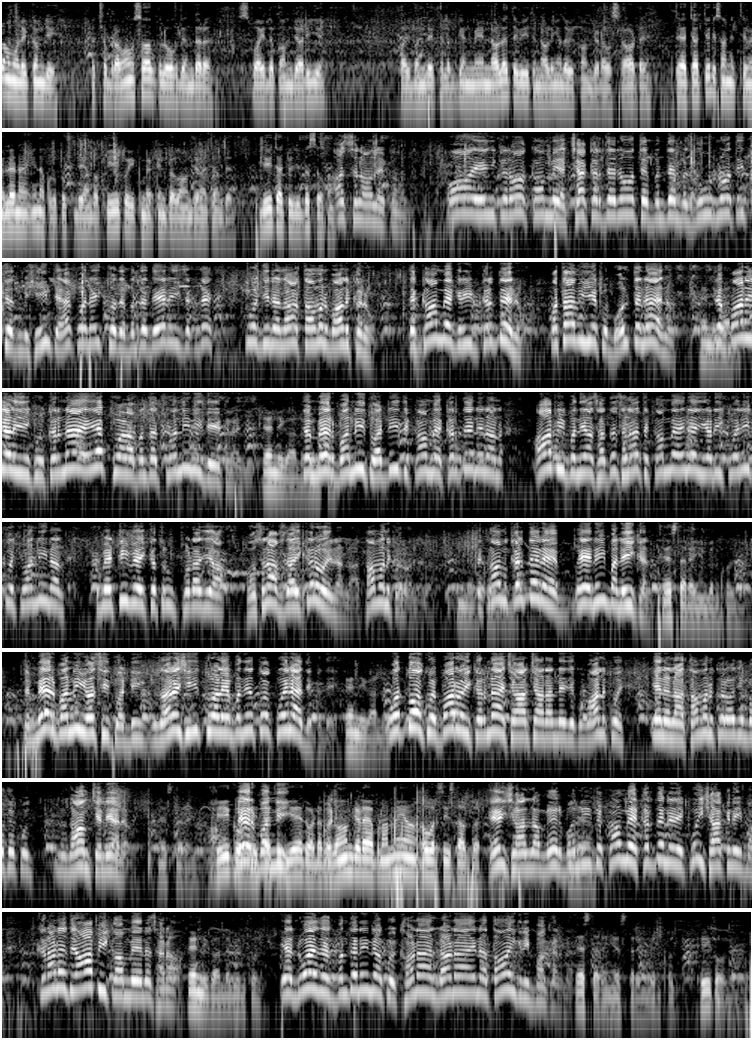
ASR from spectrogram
السلام علیکم جی۔ اچھا براواں صاحب کلوک دے اندر صفائی دا کام جاری ہے۔ اج بندے اتنے لگے مین نالے تے بھی تے نالیاں دا بھی کام جڑا وہ سٹارٹ ہے۔ تے چاچے دی سان اتنے ملے نے انہاں کول پوچھدے ہاں باقی کوئی کمیٹی نوں پیغام دینا چاہندے نے جی چاچو جی دسو السلام علیکم۔ او انج کرو، کام میں اچھا کردے نو، تے بندے مزدور نو، تے ایتھے مشین تے ہے کوئی نہیں ایتھوں دے بندے دے نہیں سکدے۔ کو جنہاں نال تاون وال کرو، تے کام میں غریب کردے نو۔ بھی یہ کوئی بولتے نہ ہے نا اینجی تے گل باہر والی کوئی کرنا ہے ایتھوں والا بندہ چوانی نہیں دیکھ رہا جی اینجی گل تے مہربانی تہاڈی تے کام نا آپ ہی بندیاں سا دسنا تے کم ہے نے جڑی کوئی نہیں کوئی چوانی نا کمیٹی وچ کترو تھوڑا جہا حوصلہ افزائی کرو انہاں نال تامن کرو انہاں تے کام کردے نے اے نہیں با نہیں کردے اس طرح ہی بالکل تے مہربانی ہو سی تہاڈی گزارش ہی والے بندے تو کوئی نہ گل ہے۔ وہ تو کوئی باہروں ہی کرنا ہے چار چار آنے جے کوئی وال کوئی انہاں نال تامن کرو جے متے کوئی نظام چلیا رہے اس طرح ہی۔ جی۔ ہاں تے کام کرانے تے آپ ہی میں نے سارا۔ ہے بالکل۔ یہ لوہے دے بندے نہیں نا کوئی کھانا لانا انہاں تاں ہی غریباں کرنا۔ اس طرح ہی اس طرح ہی بالکل۔ ٹھیک ہو گیا۔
